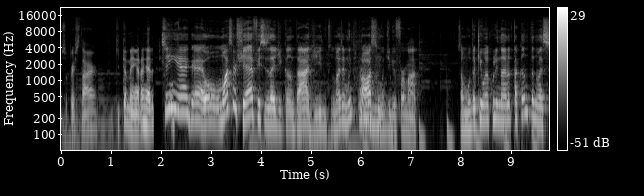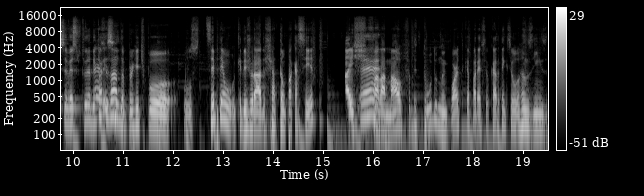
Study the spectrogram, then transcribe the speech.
Superstar, que também era reality show. Sim, é, é. O Masterchef, esses aí de cantar, de ídolo e tudo mais, é muito próximo, eu diria, o formato. Só muda que um é culinário e outro tá cantando, mas você vê a estrutura é bem É, parecida. Exato, porque, tipo, os- sempre tem um- aquele jurado chatão pra cacete. Aí É. fala mal de tudo, não importa o que aparece, o cara tem que ser o Ranzinza.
